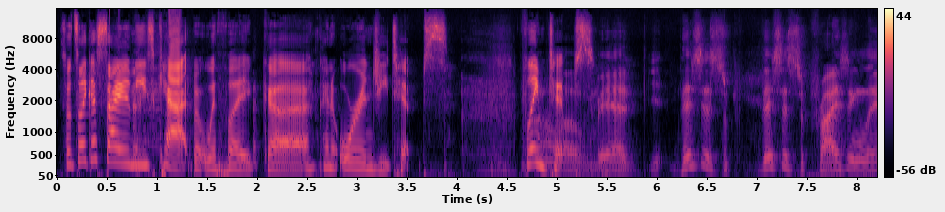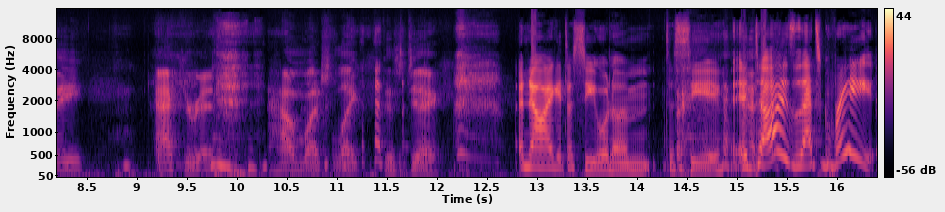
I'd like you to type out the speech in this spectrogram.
So it's like a siamese cat but with like uh, kind of orangey tips. Flame tips. Oh man, this is this is surprisingly accurate. how much like this dick? and now i get to see what i'm to see. It does. That's great.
